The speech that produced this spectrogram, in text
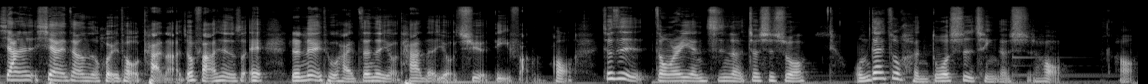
像现在这样子回头看啊，就发现说，哎，人类图还真的有它的有趣的地方哦。就是总而言之呢，就是说我们在做很多事情的时候，好，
